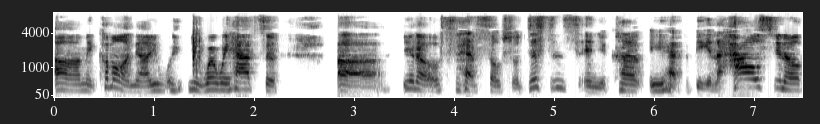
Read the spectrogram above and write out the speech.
Um, and come on now, you, you, where we have to uh, you know, have social distance and you come, you have to be in the house. You know,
